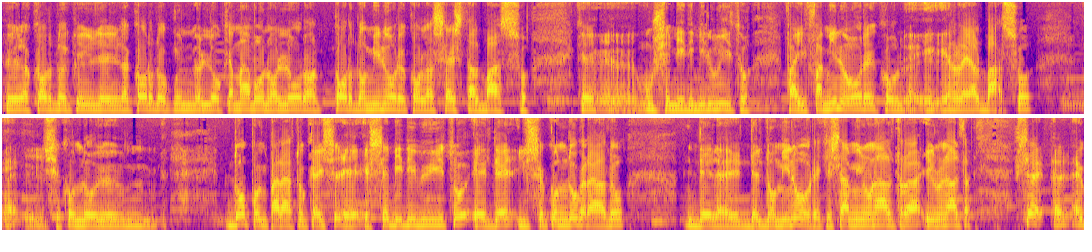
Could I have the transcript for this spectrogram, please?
l'accordo, l'accordo, lo chiamavano allora accordo minore con la sesta al basso, che è un semidiminuito, fai fa minore con il re al basso, secondo, dopo ho imparato che è semidiminuito ed è il secondo grado del, del do minore, che siamo in un'altra... In un'altra se, eh,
